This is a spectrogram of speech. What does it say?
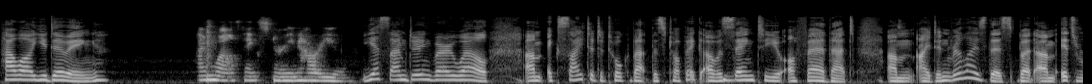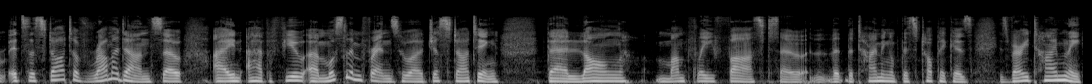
How are you doing? I'm well, thanks, Noreen. How are you? Yes, I'm doing very well. I'm excited to talk about this topic. I was mm saying to you off air that um, I didn't realize this, but um, it's it's the start of Ramadan. So I, I have a few uh, Muslim friends who are just starting their long monthly fast. So the, the timing of this topic is, is very timely.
